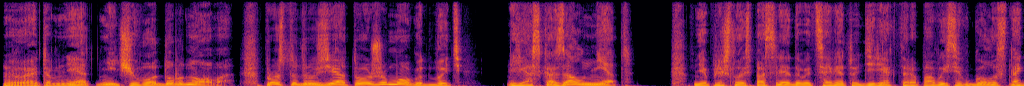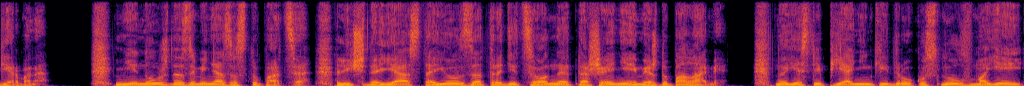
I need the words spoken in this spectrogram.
В этом нет ничего дурного. Просто друзья тоже могут быть. Я сказал нет. Мне пришлось последовать совету директора, повысив голос на Германа. Не нужно за меня заступаться. Лично я стою за традиционные отношения между полами. Но если пьяненький друг уснул в моей,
